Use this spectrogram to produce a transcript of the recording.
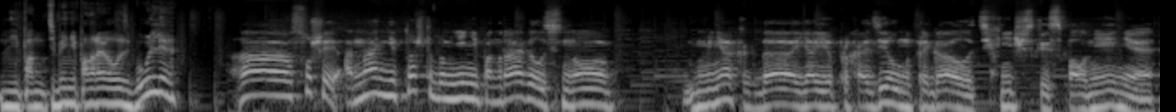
Не пон... Тебе не понравилась Булли? А, слушай, она не то чтобы мне не понравилась, но меня, когда я ее проходил, напрягало техническое исполнение.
